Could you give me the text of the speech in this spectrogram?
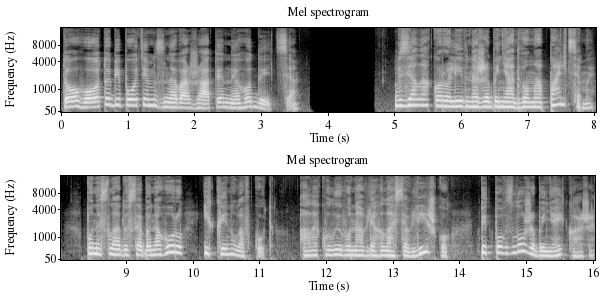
того тобі потім зневажати не годиться. Взяла королівна жебеня двома пальцями, понесла до себе нагору і кинула в кут. Але коли вона вляглася в ліжко, підповзло жебеня й каже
